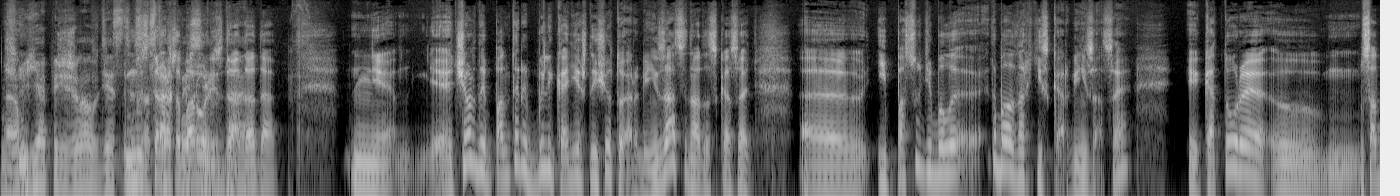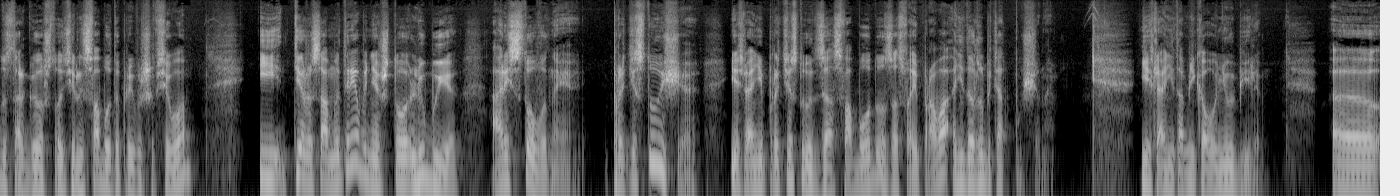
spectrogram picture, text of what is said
Эм, Я переживал в детстве Мы страшно боролись, силой, да, да, да. Э, Черные пантеры были, конечно, еще той организацией, надо сказать, э, и по сути было, это была анархистская организация, которая, э, с одной стороны, говорила, что сильная свобода превыше всего, и те же самые требования, что любые арестованные протестующие, если они протестуют за свободу, за свои права, они должны быть отпущены, если они там никого не убили. Э,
